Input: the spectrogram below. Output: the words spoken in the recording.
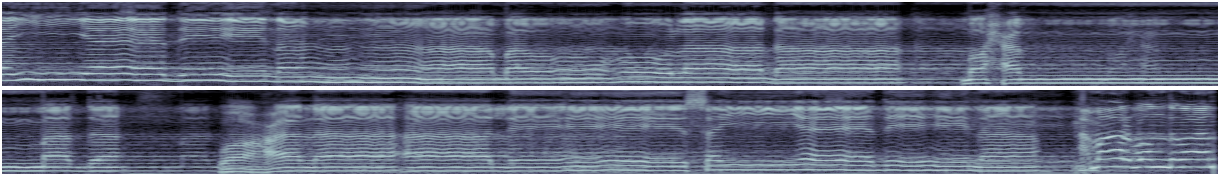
سيدنا مولانا محمد وعلى آل سيدنا আমার বন্ধুগণ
